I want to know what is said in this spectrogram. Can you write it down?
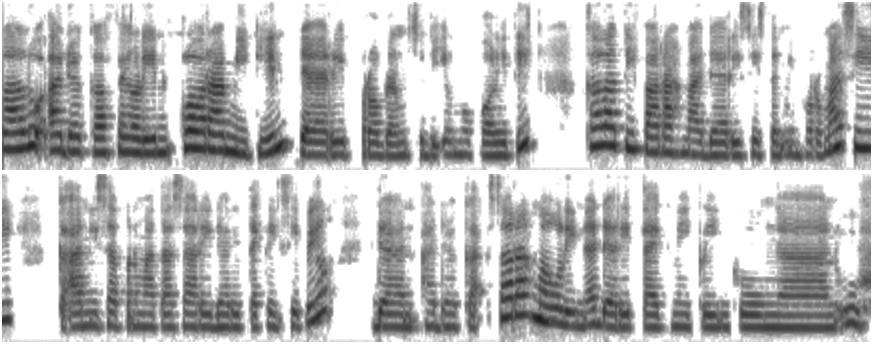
lalu ada Kak Felin Kloramidin dari program studi ilmu politik, Kak Latifah Rahma dari sistem informasi, Kak Anissa Permatasari dari teknik sipil, dan ada Kak Sarah Maulina dari teknik lingkungan. Uh,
